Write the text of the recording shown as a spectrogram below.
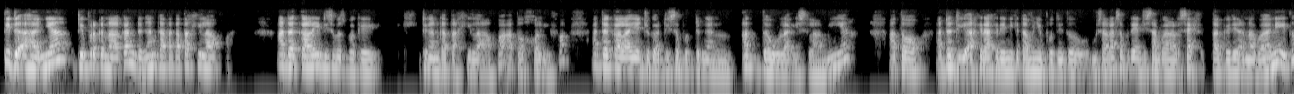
tidak hanya diperkenalkan dengan kata-kata khilafah. Ada kalanya disebut sebagai dengan kata khilafah atau khalifah, ada kalanya juga disebut dengan ad-daulah Islamiyah atau ada di akhir-akhir ini kita menyebut itu misalkan seperti yang disampaikan oleh Syekh Taqiyuddin An-Nabhani itu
